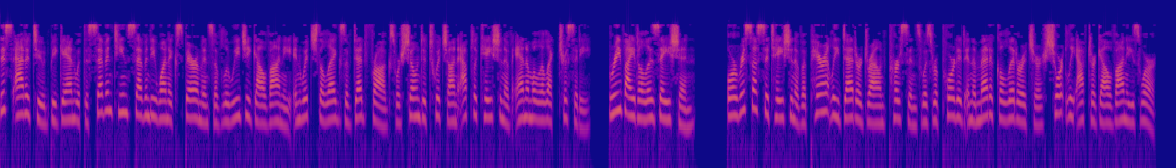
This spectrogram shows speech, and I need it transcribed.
This attitude began with the 1771 experiments of Luigi Galvani in which the legs of dead frogs were shown to twitch on application of animal electricity. Revitalization or resuscitation of apparently dead or drowned persons was reported in the medical literature shortly after Galvani's work.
